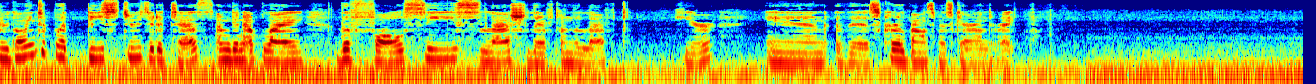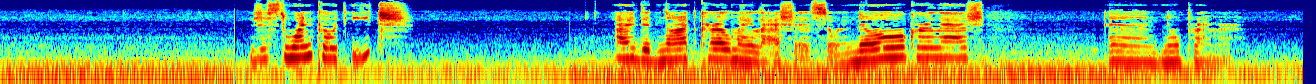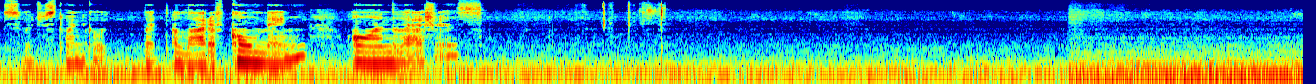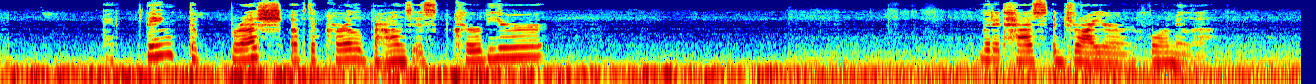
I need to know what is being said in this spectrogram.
you're going to put these two to the test. I'm going to apply the Falsies Lash Lift on the left here and this curl bounce mascara on the right. Just one coat each. I did not curl my lashes, so no curl lash and no primer. So just one coat, but a lot of combing on the lashes. I think the brush of the curl bounce is curvier but it has a drier formula.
